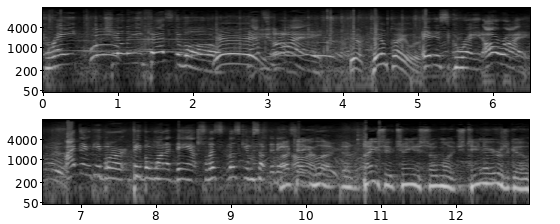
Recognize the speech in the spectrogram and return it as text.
great chili festival? Yay. That's right. Yeah, Tim Taylor. It is great. All right. I think people are people want to dance. Let's let's give them something to dance. I tell you what, uh, things have changed so much. Ten years ago,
